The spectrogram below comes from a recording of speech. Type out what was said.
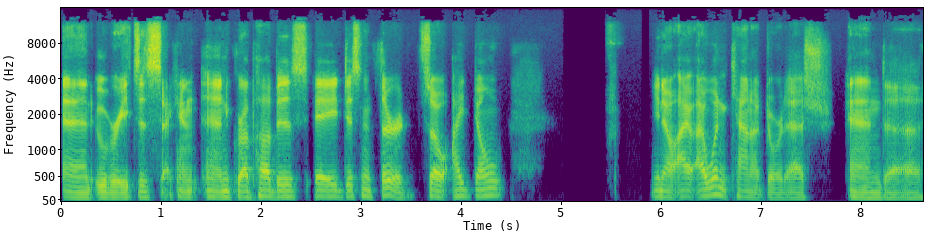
and Uber Eats is second, and Grubhub is a distant third. So I don't, you know, I, I wouldn't count out DoorDash and uh,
